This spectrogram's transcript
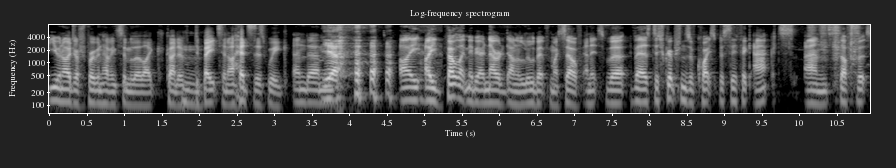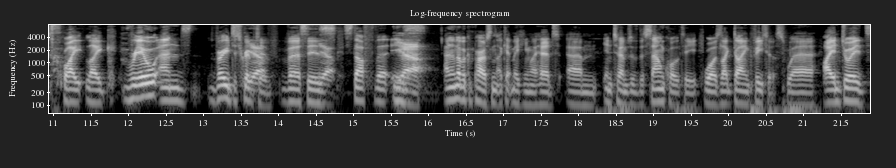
you and I, Josh, have probably been having similar like kind of debates in our heads this week, and um, yeah. I, I felt like maybe I narrowed it down a little bit for myself, and it's that there's descriptions of quite specific acts and stuff that's quite like real and very descriptive versus Yeah. stuff that is. Yeah. And another comparison I kept making in my head um, in terms of the sound quality was like Dying Fetus, where I enjoyed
